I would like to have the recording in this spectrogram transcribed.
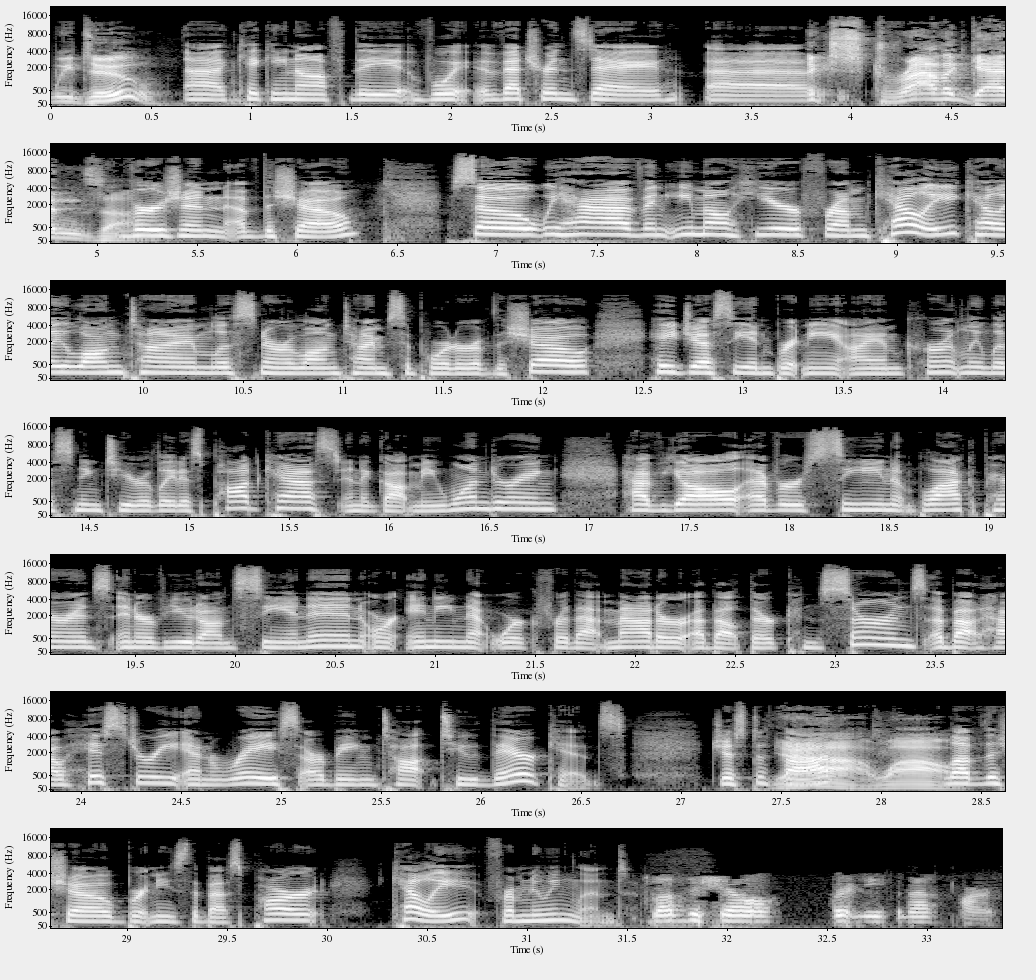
We do. Uh, kicking off the vo- Veterans Day uh, Extravaganza. version of the show. So we have an email here from Kelly. Kelly, longtime listener, longtime supporter of the show. Hey, Jesse and Brittany, I am currently listening to your latest podcast, and it got me wondering have y'all ever seen black parents interviewed on CNN or any network for that matter about their concerns about how history and race are being taught to their kids? Just a thought. yeah, wow. Love the show. Brittany's the best part. Kelly from New England. Love the show. Brittany's the best part.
